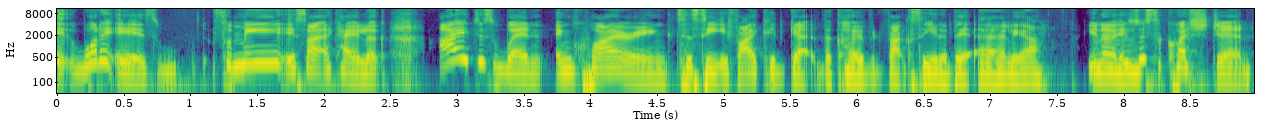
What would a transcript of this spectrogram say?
it, what it is for me it's like okay look i just went inquiring to see if i could get the covid vaccine a bit earlier. You know it's mm-hmm. just a question.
